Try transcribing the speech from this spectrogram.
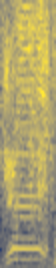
Drink,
